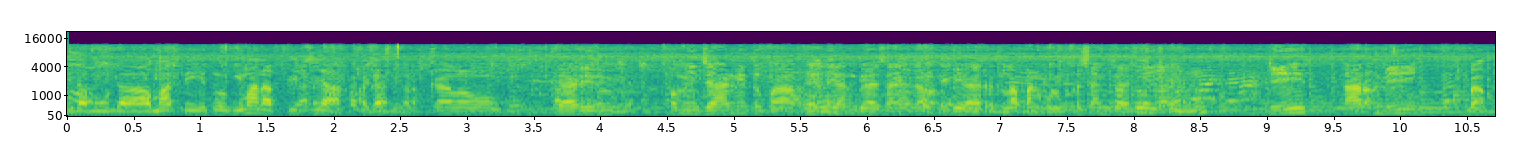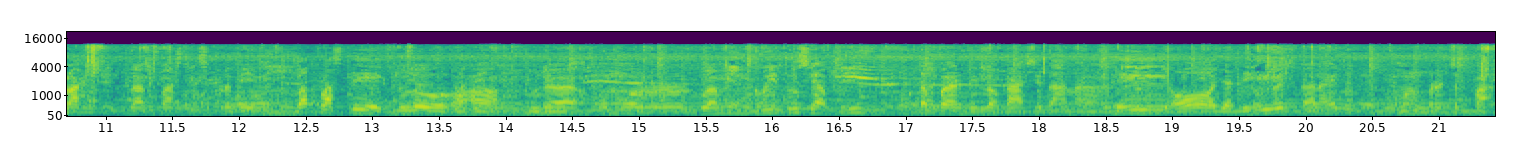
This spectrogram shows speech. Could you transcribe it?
tidak mudah mati itu gimana tipsnya agar kalau dari pemijahan itu Pak, pemijahan biasanya kalau biar 80% jadi ditaruh di bak plastik bak plastik seperti ini. bak plastik dulu. ah, ah. Udah umur dua minggu itu siap ditebar di lokasi tanah. Jadi oh jadi Lokasi tanah itu mempercepat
